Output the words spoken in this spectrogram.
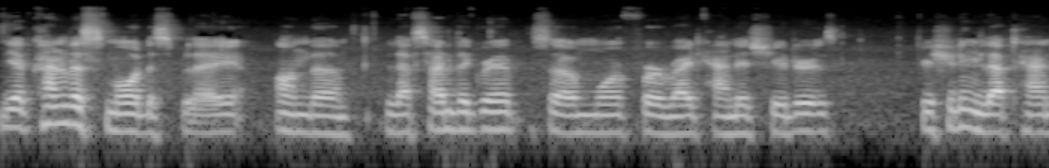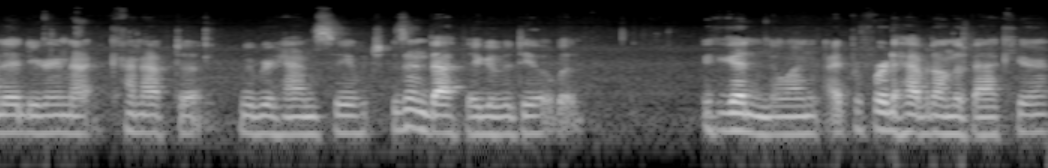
You have kind of a small display on the left side of the grip, so more for right-handed shooters. If you're shooting left-handed, you're gonna kind of have to move your hand see, which isn't that big of a deal, but it could get annoying. I'd prefer to have it on the back here.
